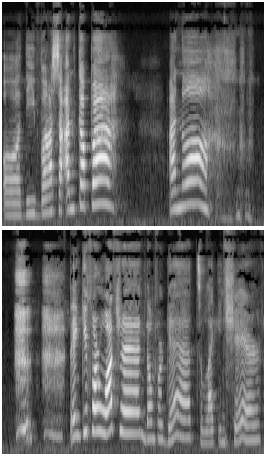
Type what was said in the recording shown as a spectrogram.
O, diba? Saan ka pa? Ano? Thank you for watching. Don't forget to like and share.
